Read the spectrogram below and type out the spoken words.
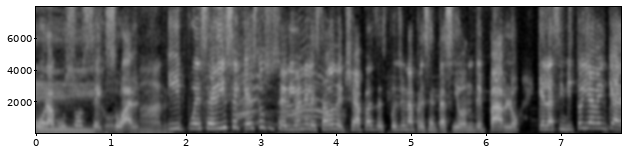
por abuso sexual. Y pues se dice que esto sucedió en el estado de Chiapas después de una presentación de Pablo, que las invitó, ya ven que a,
